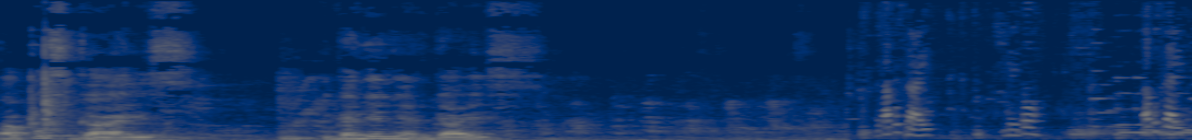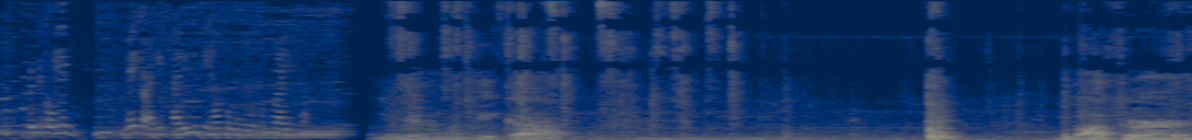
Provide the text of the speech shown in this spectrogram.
Tapos guys, ganyan yan guys. Lagyan ng mantika. Butter.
